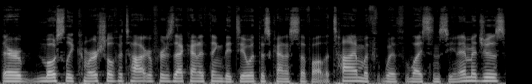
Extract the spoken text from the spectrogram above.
they're mostly commercial photographers, that kind of thing. They deal with this kind of stuff all the time with with licensing images.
